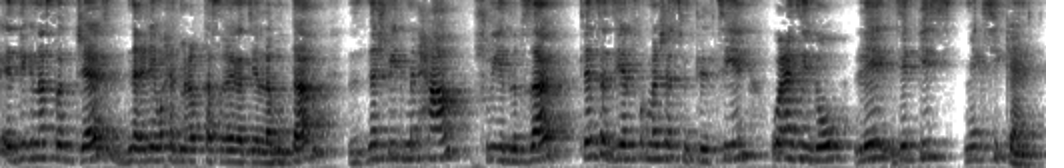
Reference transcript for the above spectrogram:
ديرنا صدر الدجاج زدنا عليه واحد معلقة صغيرة ديال la moutarde زدنا شوية الملحه شوية البزار ثلاثة ديال الفرماجات مثلثين وغنزيدو les épices mexicaines.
